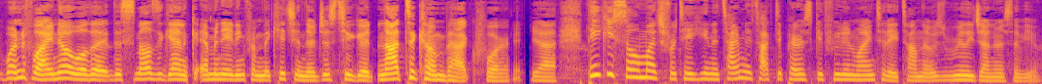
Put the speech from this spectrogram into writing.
Wonderful. I know. Well, the, the smells again emanating from the kitchen, they're just too good not to come back for. Yeah. Thank you so much for taking the time to talk to Paris Good Food and Wine today, Tom. That was really generous of you.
